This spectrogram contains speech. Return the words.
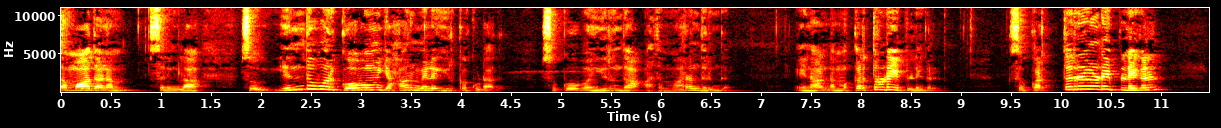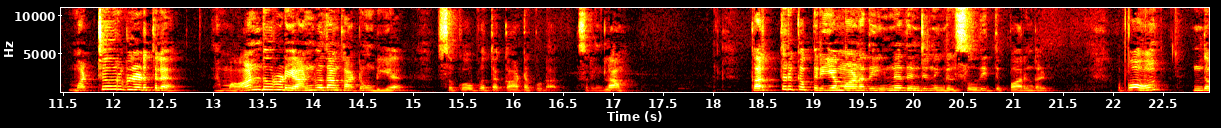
சமாதானம் சரிங்களா? ஸோ எந்த ஒரு கோபமும் யார் மேலே இருக்கக்கூடாது. ஸோ கோபம் இருந்தால் அதை மறந்துருங்க. ஏன்னா நம்ம கர்த்தருடைய பிள்ளைகள். ஸோ கர்த்தருடைய பிள்ளைகள் மற்றவர்களிடத்துல நம்ம ஆண்டவருடைய அன்பை தான் காட்ட முடிய ஸோ கோபத்தை காட்டக்கூடாது. சரிங்களா? கர்த்தருக்கு பிரியமானது என்னதென்று நீங்கள் சோதித்து பாருங்கள். அப்போ இந்த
